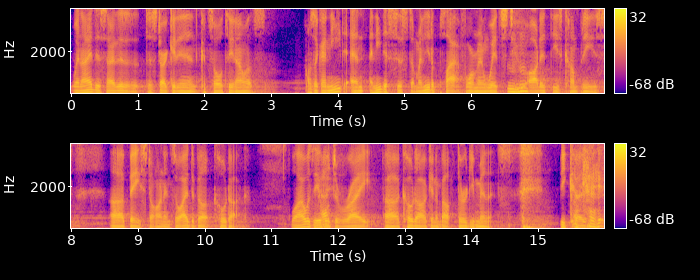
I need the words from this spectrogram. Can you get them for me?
when I decided to start getting into consulting, I was I was like, I need and I need a system, I need a platform in which to audit these companies uh, based on, and so I developed Kodak. Well, I was able to write uh, Kodak in about thirty minutes because Okay.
